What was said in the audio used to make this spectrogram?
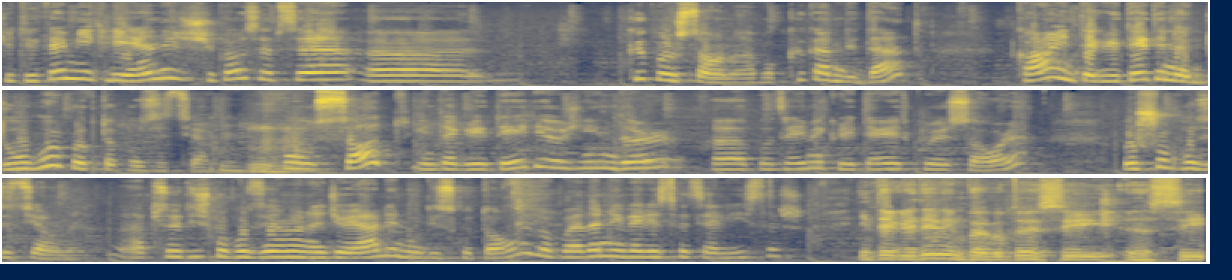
që t'i them një klienti që shiko sepse uh, ky person apo ky kandidat ka integritetin e duhur për këtë pozicion. Mm -hmm. Ku sot integriteti është një ndër, po themi, kriteret kryesore për shumë pozicione. Absolutisht për pozicione menaxheriale nuk diskutohet, por edhe në nivele specialistësh. Integritetin po e kuptoj si si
